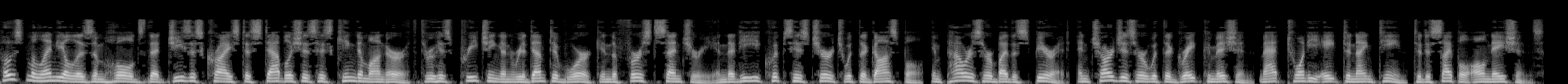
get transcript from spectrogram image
Postmillennialism holds that Jesus Christ establishes his kingdom on earth through his preaching and redemptive work in the first century and that he equips his church with the gospel, empowers her by the Spirit, and charges her with the Great Commission Matt 28 to disciple all nations.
